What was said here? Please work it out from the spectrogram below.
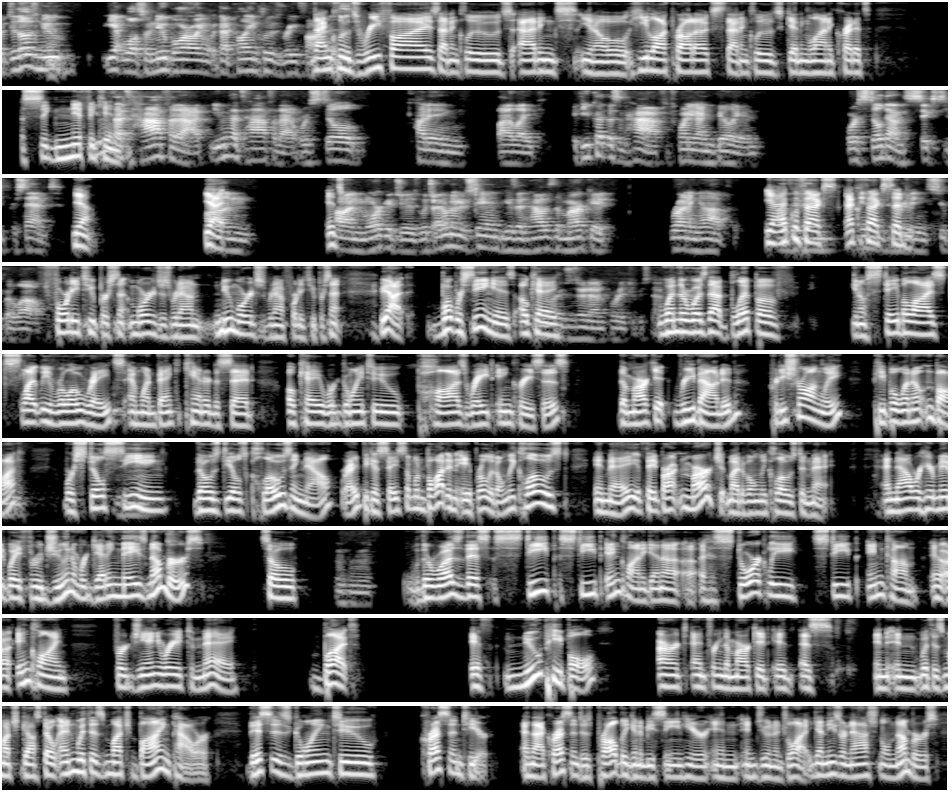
But do those new yeah, well, so new borrowing that probably includes refunds. that includes refis. That includes adding, you know, HELOC products. That includes getting line of credits. A even if significant. that's half of that, even if that's half of that, we're still cutting by like if you cut this in half to 29 billion, we're still down 60%. Yeah. Yeah, On it's- on mortgages, which I don't understand because then how's the market running up Yeah, Equifax Equifax said super low. 42% mortgages were down, new mortgages were down 42%. Yeah, what we're seeing is okay, Mortgages are down 42%. when there was that blip of you know stabilized slightly low rates and when bank of canada said okay we're going to pause rate increases the market rebounded pretty strongly. People went out and mm-hmm. bought. We're still mm-hmm. seeing those deals closing now right? Because say someone bought in april it only closed in may. If they bought in march it might have only closed in may and now we're here midway through june and we're getting may's numbers so hmm there was this steep, steep incline again, a, a historically steep income uh, incline for January to May. But if new people aren't entering the market in, as in, in with as much gusto and with as much buying power, this is going to crescent here, and that crescent is probably going to be seen here in in June and July. Again, these are national numbers,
